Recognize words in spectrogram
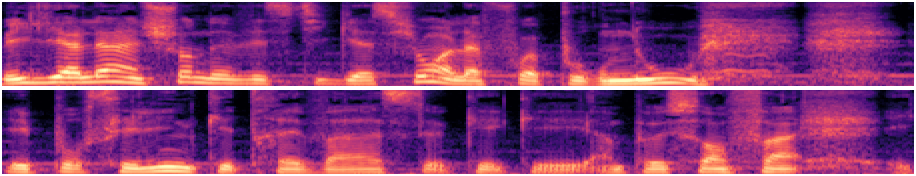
Mais il y a là un champ d'investigation à la fois pour nous et pour Céline qui est très vaste, qui est, un peu sans fin. Et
